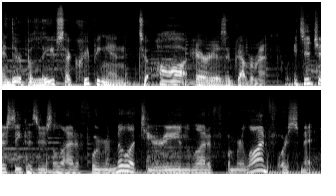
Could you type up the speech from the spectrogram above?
and their beliefs are creeping in to all areas of government. It's interesting because there's a lot of former military and a lot of former law enforcement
